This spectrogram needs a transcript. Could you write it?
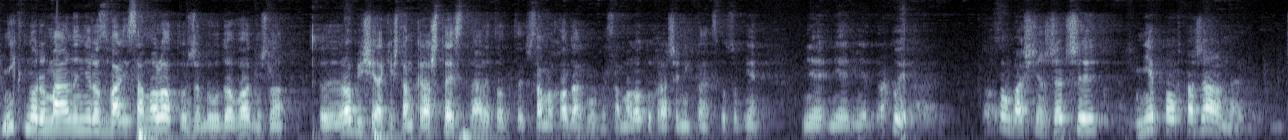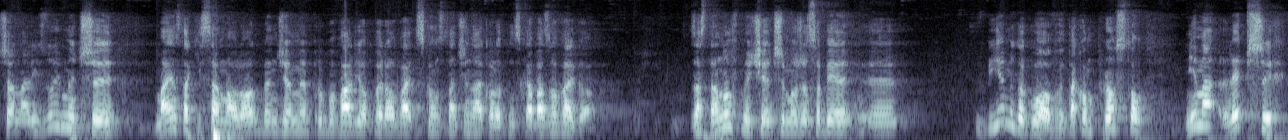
Nikt normalny nie rozwali samolotu, żeby udowodnić. No, robi się jakieś tam crash testy, ale to w samochodach głównie, samolotów raczej nikt w ten sposób nie, nie, nie, nie traktuje. To są właśnie rzeczy niepowtarzalne. Przeanalizujmy, czy mając taki samolot, będziemy próbowali operować z Konstancyna jako lotniska bazowego. Zastanówmy się, czy może sobie y, wbijemy do głowy taką prostą. Nie ma lepszych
